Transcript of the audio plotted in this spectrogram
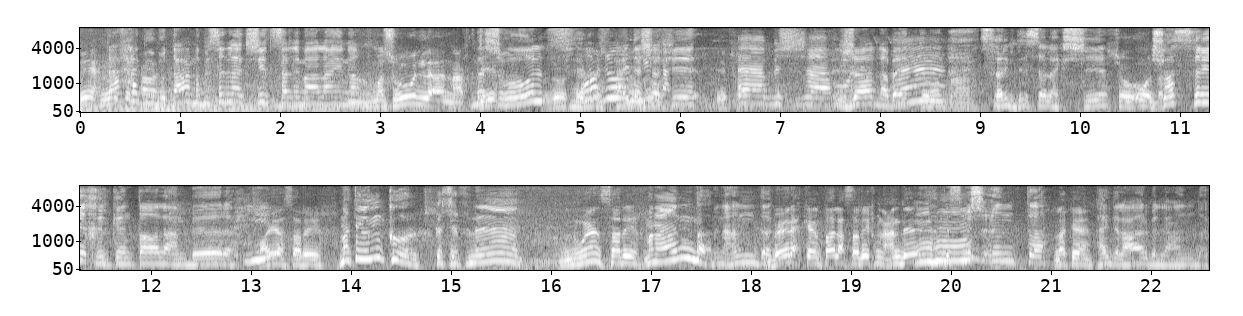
منيح ماشي الحال. حبيبي تعال ما بيصير لك شيء تسلم علينا. مشغول لأن عرفتي؟ مشغول؟ بونجور. هيدا؟ شفيق آه مش هون. جارنا بيتهم. آه. صار بدي أسألك شيء. شو قول شو هالصريخ اللي كان طالع امبارح؟ هيا صريخ. ما تنكر كشفناك. من وين صريخ؟ من عندك. من عندك. امبارح كان طالع صريخ من عندي؟ بس مش انت. لكن هيدي العقربة اللي عندك.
